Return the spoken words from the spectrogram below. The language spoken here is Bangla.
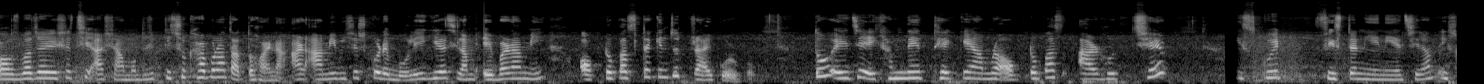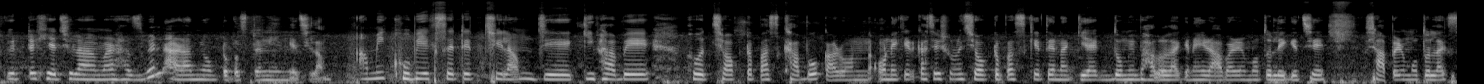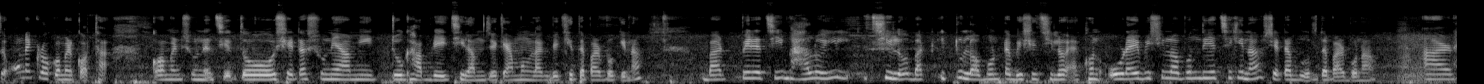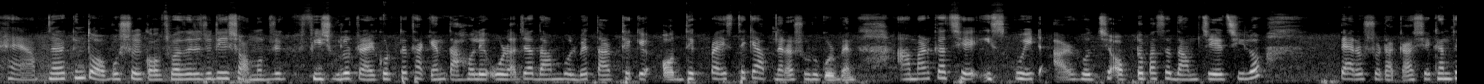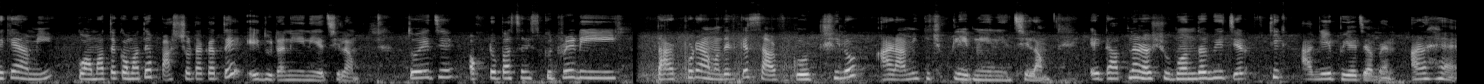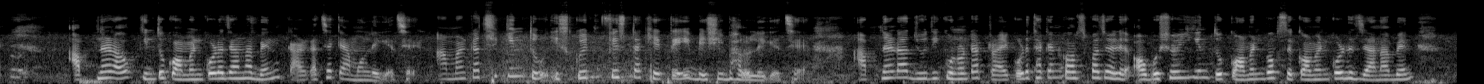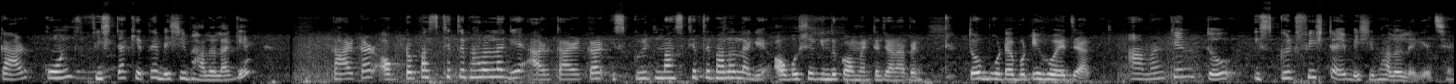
কক্সবাজার এসেছি আর সামুদ্রিক কিছু খাব না, তা তো হয় না আর আমি বিশেষ করে বলেই গিয়েছিলাম, এবার আমি অক্টোপাসটা কিন্তু ট্রাই করব। তো এই যে এখানে থেকে আমরা অক্টোপাস আর হচ্ছে স্কুইড ফিশটা নিয়ে নিয়েছিলাম। স্কুইডটা খেয়েছিল আমার হাজব্যান্ড আর আমি অক্টোপাসটা নিয়ে নিয়েছিলাম। আমি খুবই এক্সাইটেড ছিলাম যে কীভাবে হচ্ছে অক্টোপাস খাব, কারণ অনেকের কাছে শুনেছি অক্টোপাস খেতে নাকি একদমই ভালো লাগে না, এই রাবারের মতো লেগেছে, সাপের মতো লাগছে, অনেক রকমের কথা কমেন্ট শুনেছি। তো সেটা শুনে আমি একটু ঘাবড়েইছিলাম যে কেমন লাগবে, খেতে পারব কি না বাট পেরেছি, ভালোই ছিল বাট একটু লবণটা বেশি ছিল। এখন ওরাই বেশি লবণ দিয়েছে কি না সেটা বলতে পারব না। আর হ্যাঁ আপনারা কিন্তু অবশ্যই কক্সবাজারে যদি এই সামুদ্রিক ফিশগুলো ট্রাই করতে থাকেন, তাহলে ওরা যা দাম বলবে তার থেকে অর্ধেক প্রাইস থেকে আপনারা শুরু করবেন। আমার কাছে স্কুইড আর হচ্ছে অক্টোপাসের দাম চেয়েছিল তেরোশো টাকা। সেখান থেকে আমি কমাতে কমাতে পাঁচশো টাকাতে এই দুটা নিয়ে নিয়েছিলাম। তো এই যে অক্টোপাসের স্কুট রেডি তারপরে আমাদেরকে সার্ভ করছিল আর আমি কিছু ক্লিপ নিয়ে নিয়েছিলাম। এটা আপনারা সুগন্ধা বিচের ঠিক আগে পেয়ে যাবেন। আর হ্যাঁ আপনারাও কিন্তু কমেন্ট করে জানাবেন কার কাছে কেমন লেগেছে। আমার কাছে কিন্তু স্কুইড ফিশটা খেতেই বেশি ভালো লেগেছে। আপনারা যদি কোনোটা ট্রাই করে থাকেন কক্সবাজারে, অবশ্যই কিন্তু কমেন্ট বক্সে কমেন্ট করে জানাবেন কার কোন ফিশটা খেতে বেশি ভালো লাগে। কার কার অক্টোপাস খেতে ভালো লাগে আর কার কার স্কুইড মাছ খেতে ভালো লাগে অবশ্যই কিন্তু কমেন্টে জানাবেন। তো ভোটাভুটি হয়ে যাক। আমার কিন্তু স্কুইড ফিশটাই বেশি ভালো লেগেছে।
